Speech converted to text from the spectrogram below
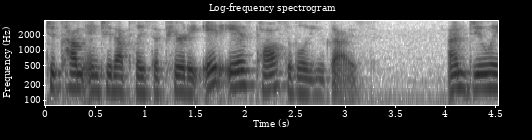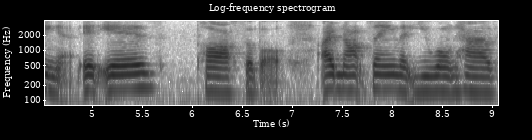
to come into that place of purity. It is possible, you guys. I'm doing it. It is possible. I'm not saying that you won't have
